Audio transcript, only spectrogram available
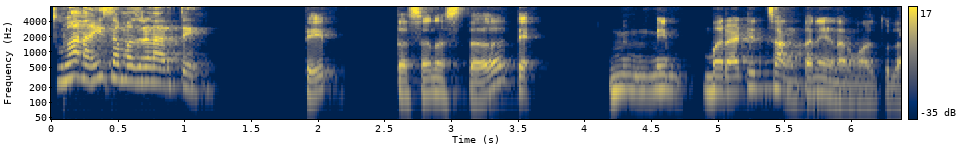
तुला नाही समजणार ते. ते तसं नसतं. ते मी मराठीत सांगता नाही येणार मला तुला.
